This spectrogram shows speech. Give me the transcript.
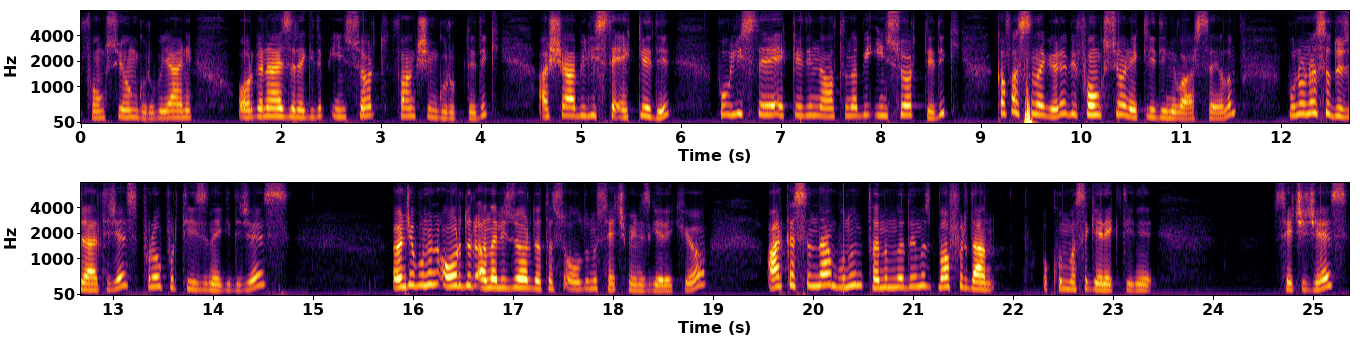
Fonksiyon grubu yani organizer'a gidip insert function group dedik. Aşağı bir liste ekledi. Bu listeye eklediğinin altına bir insert dedik. Kafasına göre bir fonksiyon eklediğini varsayalım. Bunu nasıl düzelteceğiz? Properties'ine gideceğiz. Önce bunun order analizör datası olduğunu seçmeniz gerekiyor. Arkasından bunun tanımladığımız buffer'dan okunması gerektiğini seçeceğiz.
